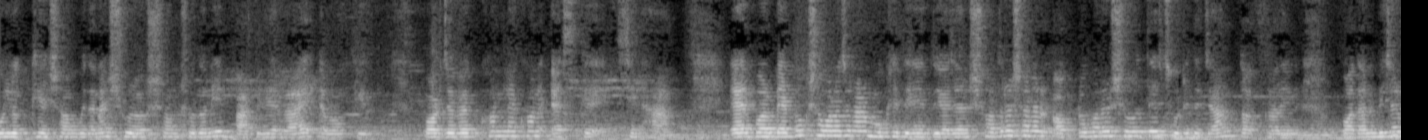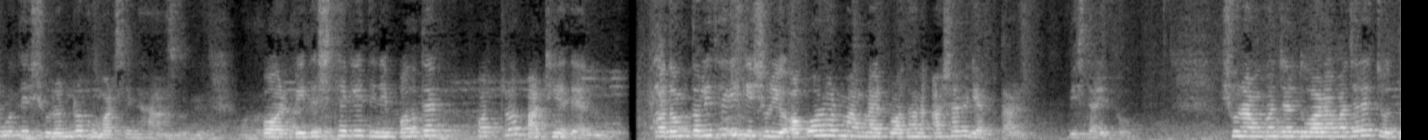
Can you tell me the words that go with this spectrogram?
উল্লেখ্যে, সংবিধানের সুরক্ষ সংশোধনী, বাতিলের রায় এবং পর্যবেক্ষণ লেখন এস কে সিনহা। এরপর ব্যাপক সমালোচনার মুখে তিনি দুই হাজার সতেরো সালের অক্টোবরের শুরুতে ছুটিতে যান তৎকালীন প্রধান বিচারপতি সুরেন্দ্র কুমার সিনহা। পর বিদেশ থেকে তিনি পদত্যাগ পত্র পাঠিয়ে দেন। কদমতলী থেকে কিশোরী অপহরণ মামলার প্রধান আসামি গ্রেফতার বিস্তারিত। সুনামগঞ্জের দুয়ারা বাজারে চোদ্দ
